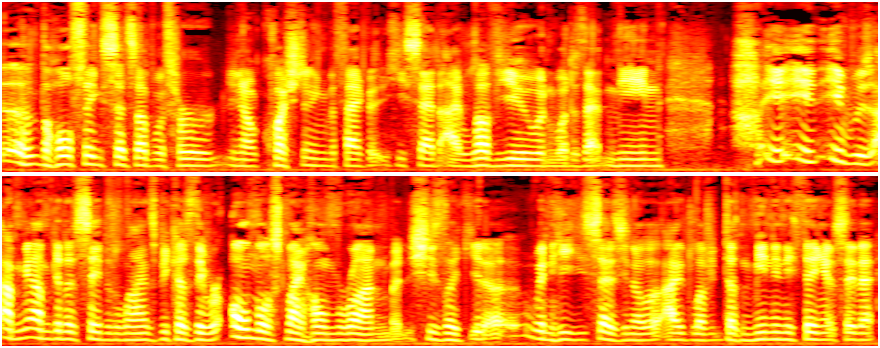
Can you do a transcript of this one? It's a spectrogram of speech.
uh, the whole thing sets up with her, you know, questioning the fact that he said "I love you" and what does that mean. It, it, it was. I'm, I'm going to say the lines because they were almost my home run. But she's like, you know, when he says, you know, "I love you," doesn't mean anything. I say that,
